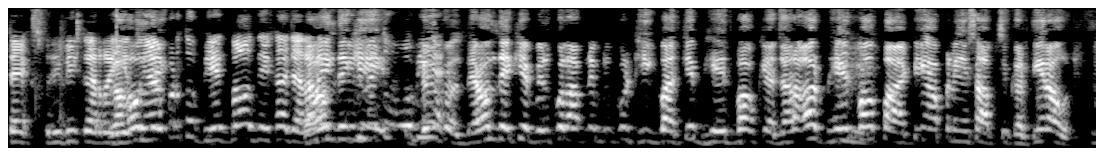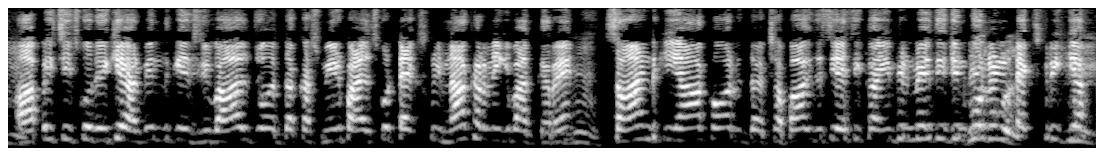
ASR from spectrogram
टैक्स फ्री भी कर रही है। तो यहाँ पर तो भेदभाव देखा जा रहा है। देखिए तो वो भी बिल्कुल राहुल देखिए बिल्कुल आपने बिल्कुल ठीक बात की भेदभाव किया जा रहा है और भेदभाव पार्टियाँ अपने हिसाब से करती है राहुल। आप इस चीज़ को देखिए अरविंद केजरीवाल जो द कश्मीर फाइल्स को टैक्स फ्री ना करने की बात कर रहे हैं हम्म। सांड की आँख और द छपाक जैसी ऐसी कई फ़िल्में थी जिनको उन्होंने टैक्स फ्री किया। हम्म।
